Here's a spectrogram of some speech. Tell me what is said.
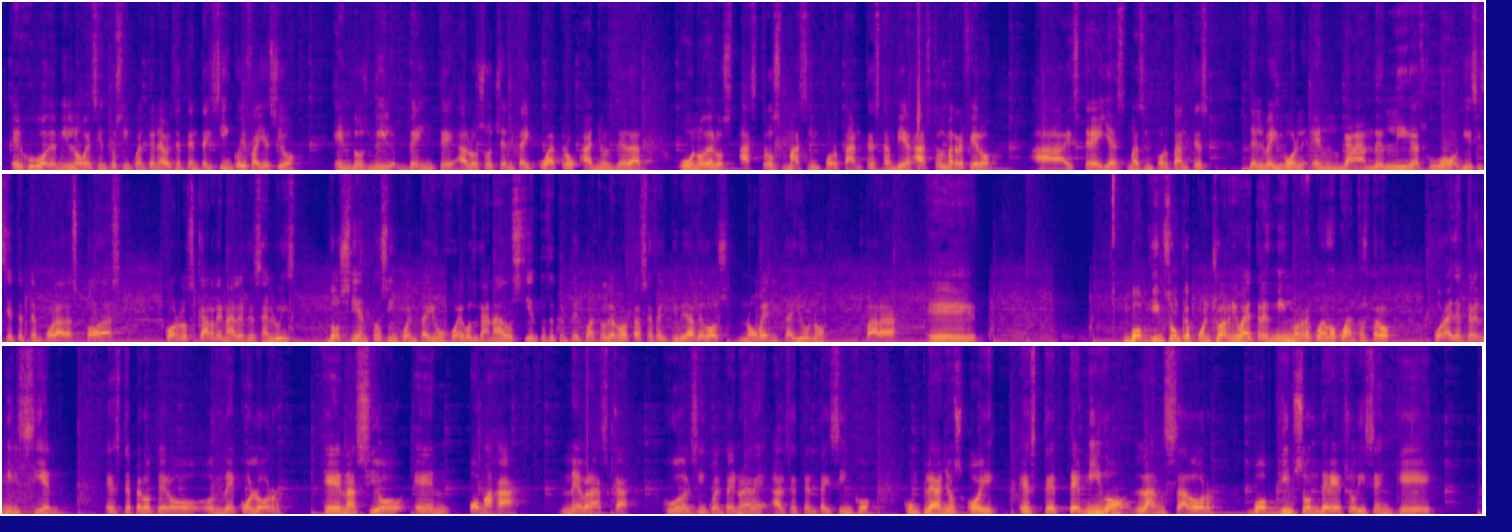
Él jugó de 1959 al 75 y falleció en 2020 a los 84 años de edad. Uno de los astros más importantes también. Astros me refiero a estrellas más importantes del béisbol en grandes ligas. Jugó 17 temporadas, todas con los Cardenales de San Luis. 251 juegos ganados, 174 derrotas, efectividad de 2.91 para eh, Bob Gibson, que ponchó arriba de 3.000, no recuerdo cuántos, pero por ahí de 3.100. Este pelotero de color que nació en Omaha, Nebraska. Jugó del 59 al 75, cumpleaños hoy este temido lanzador Bob Gibson derecho. Dicen que,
